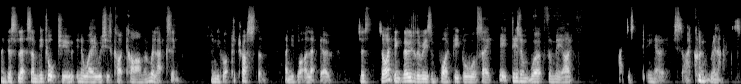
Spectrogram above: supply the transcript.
and just let somebody talk to you in a way which is quite calm and relaxing. And you've got to trust them and you've got to let go. So, so I think those are the reasons why people will say, it didn't work for me. I, I just, you know, just, I couldn't relax.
